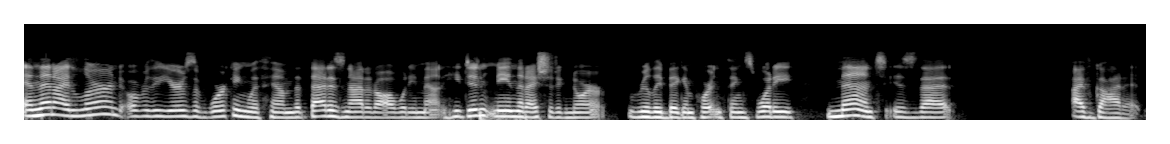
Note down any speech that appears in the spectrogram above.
And then I learned over the years of working with him that that is not at all what he meant. He didn't mean that I should ignore really big important things. What he meant is that I've got it.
